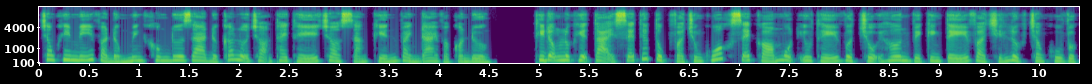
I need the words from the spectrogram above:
trong khi Mỹ và đồng minh không đưa ra được các lựa chọn thay thế cho sáng kiến vành đai và con đường, thì động lực hiện tại sẽ tiếp tục và Trung Quốc sẽ có một ưu thế vượt trội hơn về kinh tế và chiến lược trong khu vực.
